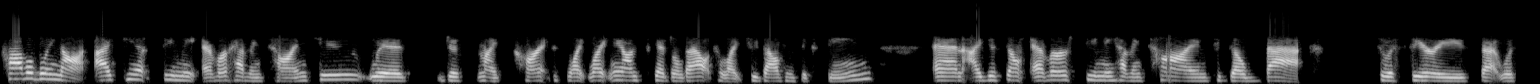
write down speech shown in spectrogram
Probably not. I can't see me ever having time to with just my current, cause like right now I'm scheduled out to like 2016. And I just don't ever see me having time to go back to a series that was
